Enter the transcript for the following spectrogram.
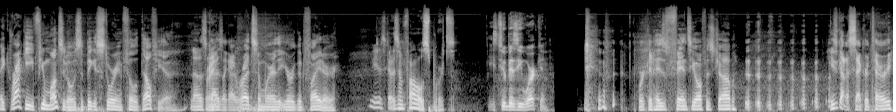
Like Rocky a few months ago was the biggest story in Philadelphia, Now this Right. guy's like, I read somewhere that you're a good fighter. He just doesn't follow sports. He's too busy working. Working his fancy office job. He's got a secretary.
